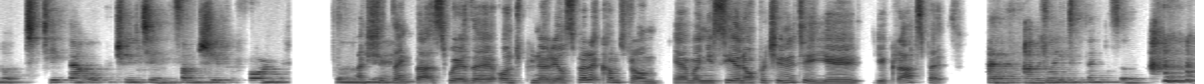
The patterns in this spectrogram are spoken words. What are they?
not to take that opportunity in some shape or form. So, I should yeah. think that's where the entrepreneurial spirit comes from. Yeah, when you see an opportunity, you you grasp it. I, I would like to think so.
